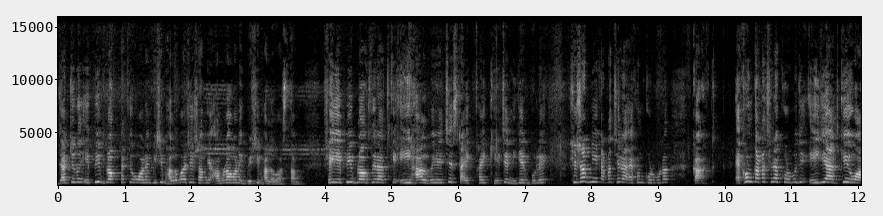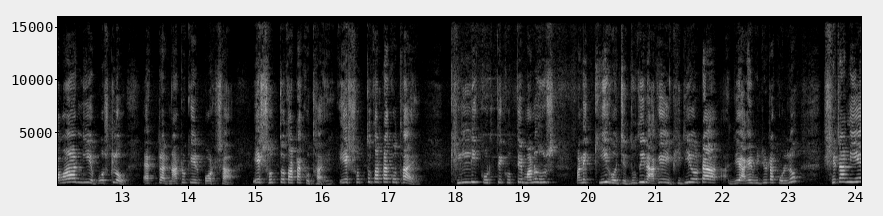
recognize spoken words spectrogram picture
যার জন্য এপি ব্লগটাকে ও অনেক বেশি ভালোবাসে সঙ্গে আমরাও অনেক বেশি ভালোবাসতাম। সেই এপি ব্লগসদের আজকে এই হাল হয়েছে স্ট্রাইক ফাইক খেয়েছে নিজের ভুলে। সেসব নিয়ে কাটা কাটাছেড়া এখন করব না। এখন কাটাছেড়া করব যে এই যে আজকে ও আবার নিয়ে বসল একটা নাটকের পর্সা এর সত্যতাটা কোথায়? এর সত্যতাটা কোথায়? খিল্লি করতে করতে মানুষ মানে কি হচ্ছে? দুদিন আগে এই ভিডিওটা, যে আগের ভিডিওটা করল, সেটা নিয়ে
